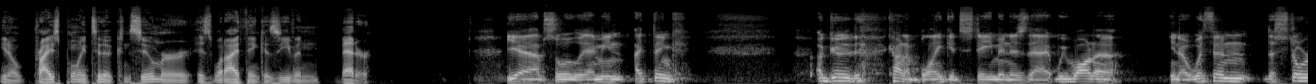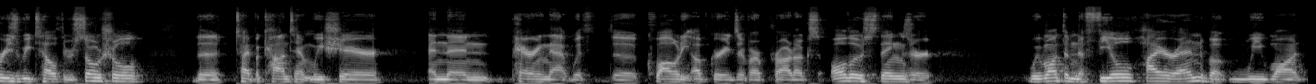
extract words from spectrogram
you know price point to the consumer is what I think is even better. Yeah, absolutely. I mean, I think a good kind of blanket statement is that we want to, you know, within the stories we tell through social, the type of content we share, and then pairing that with the quality upgrades of our products, all those things are, we want them to feel higher end, but we want,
